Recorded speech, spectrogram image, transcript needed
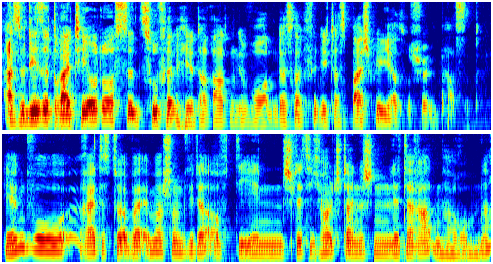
Also diese drei Theodors sind zufällig Literaten geworden. Deshalb finde ich das Beispiel ja so schön passend. Irgendwo reitest du aber immer schon wieder auf den schleswig-holsteinischen Literaten herum, ne?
